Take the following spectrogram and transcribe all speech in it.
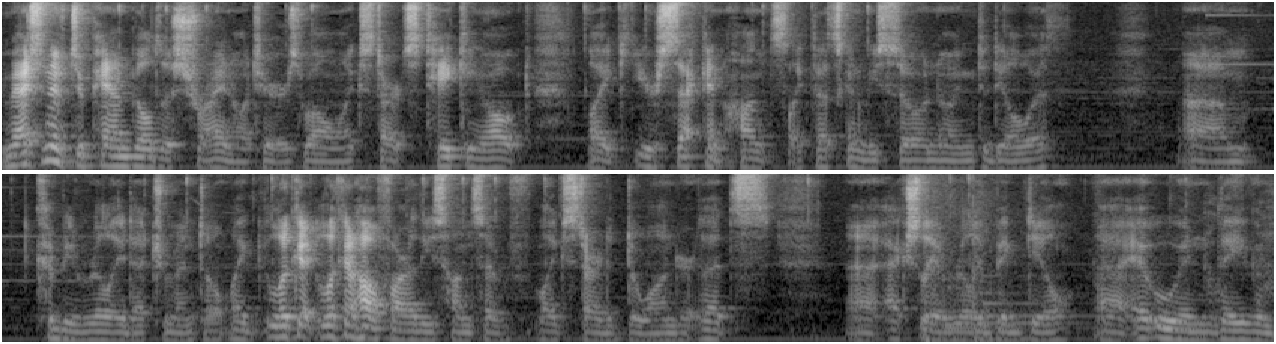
Imagine if Japan builds a shrine out here as well, and like starts taking out like your second hunts. Like that's going to be so annoying to deal with. Um, could be really detrimental. Like look at look at how far these hunts have like started to wander. That's uh, actually a really big deal. Uh, ooh, and they even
